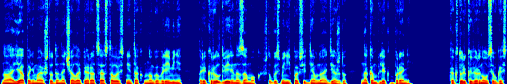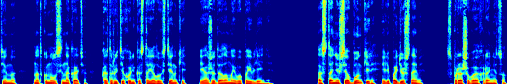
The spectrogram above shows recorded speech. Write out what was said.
Ну а я, понимая, что до начала операции осталось не так много времени, прикрыл двери на замок, чтобы сменить повседневную одежду на комплект брони. Как только вернулся в гостиную, наткнулся на Катю, которая тихонько стояла у стенки и ожидала моего появления. «Останешься в бункере или пойдешь с нами?» — спрашиваю охранницу.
